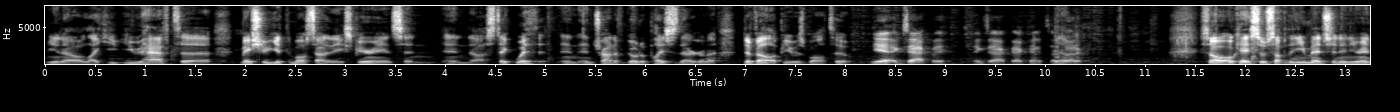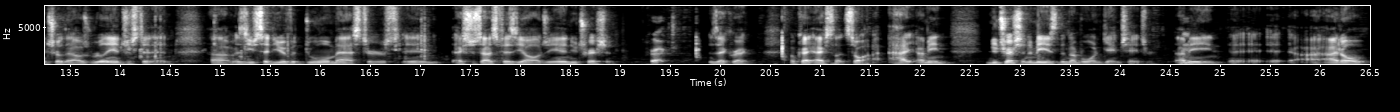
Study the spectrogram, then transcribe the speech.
you know, like you, you have to make sure you get the most out of the experience and and uh, stick with it, and, and try to go to places that are going to develop you as well too. Yeah, exactly, exactly. I couldn't say yeah. better. So, okay, so something you mentioned in your intro that I was really interested in um, is you said you have a dual master's in exercise physiology and nutrition. Correct. Is that correct? Okay, excellent. So, I, I mean, nutrition to me is the number one game changer. I mm. mean, eh, eh, eh, I don't,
